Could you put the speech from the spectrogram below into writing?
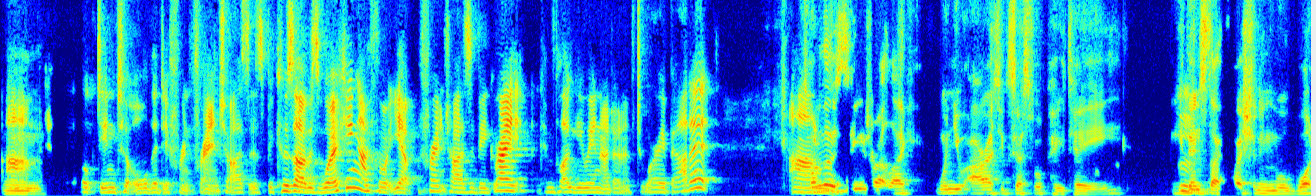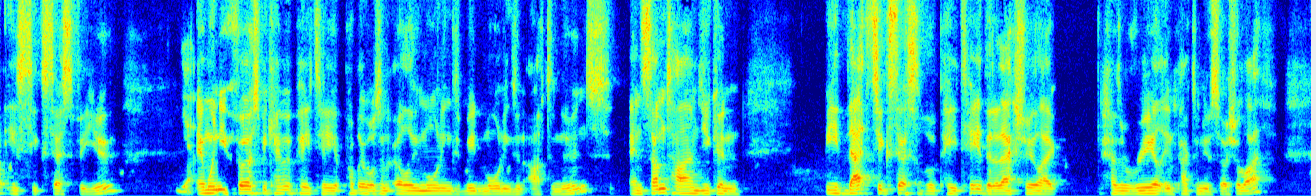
Mm. Um, looked into all the different franchises because I was working. I thought, yep, franchise would be great. I can plug you in. I don't have to worry about it. Um, it's one of um, those things, right? Like when you are a successful PT, you mm. then start questioning, well, what is success for you? Yeah. And when you first became a PT, it probably wasn't early mornings, mid mornings, and afternoons. And sometimes you can be that successful of a PT that it actually like has a real impact on your social life.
